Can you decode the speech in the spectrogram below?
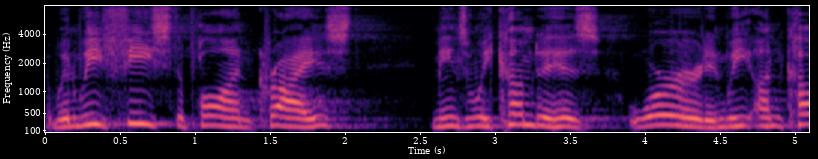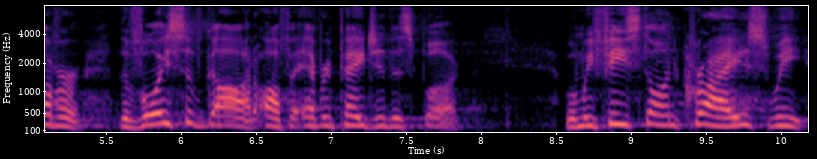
When we feast upon Christ, means when we come to his word and we uncover the voice of God off of every page of this book, when we feast on Christ, we,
